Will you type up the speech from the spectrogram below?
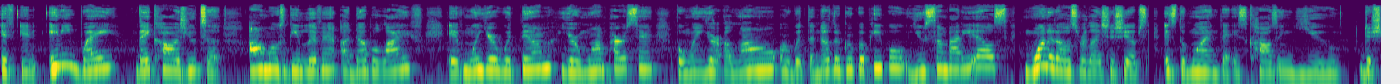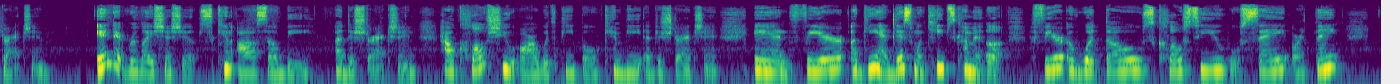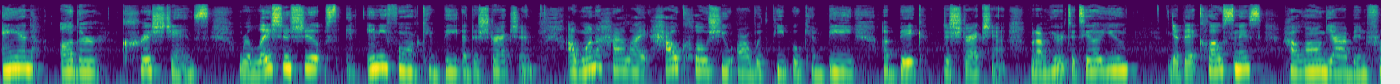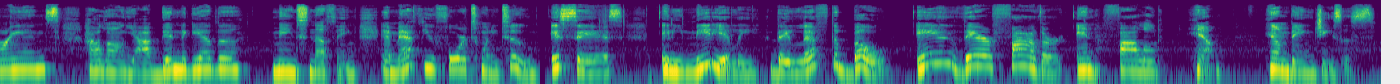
If in any way they cause you to almost be living a double life, if when you're with them, you're one person, but when you're alone or with another group of people, you somebody else, one of those relationships is the one that is causing you distraction. Ended relationships can also be a distraction. How close you are with people can be a distraction. And fear, again, this one keeps coming up. Fear of what those close to you will say or think and other Christians. Relationships in any form can be a distraction. I want to highlight how close you are with people can be a big distraction. But I'm here to tell you that that closeness, how long y'all been friends, how long y'all been together means nothing. In Matthew 4:22, it says, "And immediately they left the boat and their father and followed him." Him being Jesus.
